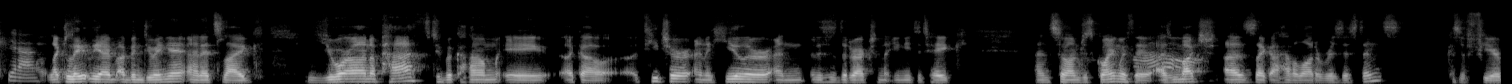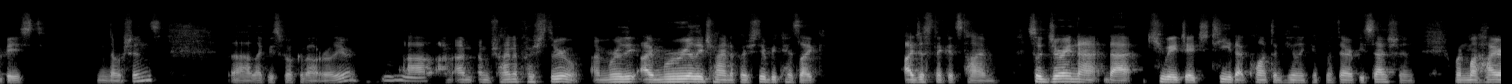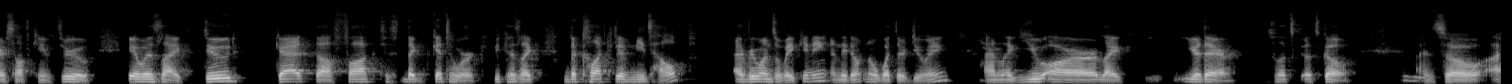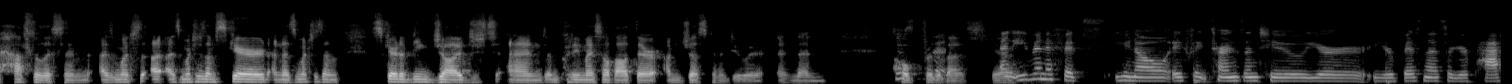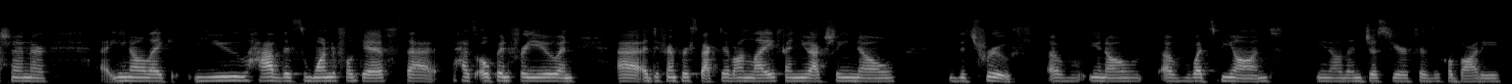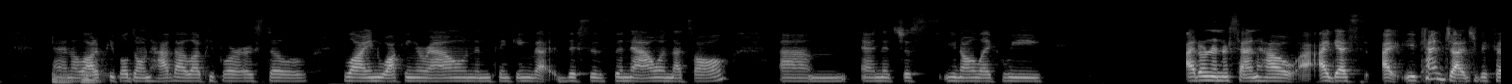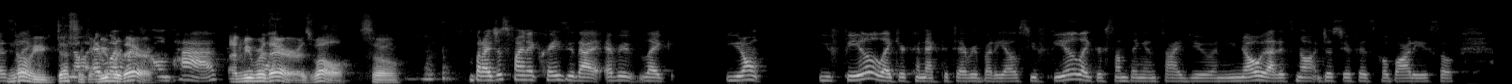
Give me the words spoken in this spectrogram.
Yeah. Uh, like lately I've, I've been doing it and it's like you are on a path to become a like a, a teacher and a healer and this is the direction that you need to take and so i'm just going with it wow. as much as like i have a lot of resistance because of fear-based notions uh, like we spoke about earlier mm-hmm. uh, I'm, I'm trying to push through i'm really i'm really trying to push through because like i just think it's time so during that that qhht that quantum healing hypnotherapy session when my higher self came through it was like dude get the fuck to like get to work because like the collective needs help. Everyone's awakening and they don't know what they're doing and like you are like you're there. So let's let's go. Mm-hmm. and so i have to listen. As much uh, as much as i'm scared and as much as i'm scared of being judged and i'm putting myself out there i'm just going to do it and then just hope for the best. Yeah. and even if it's you know if it turns into your your business or your passion or you know like you have this wonderful gift that has opened for you and uh, a different perspective on life and you actually know the truth of you know of what's beyond you know than just your physical body. And mm-hmm. a lot of people don't have that. A lot of people are still blind walking around and thinking that this is the now and that's all. Um, and it's just you know like we I don't understand how. I guess I you can't judge because no, like, you definitely you know, we were there. own path, and we were but, there as well. So, but I just find it crazy that every like you don't you feel like you're connected to everybody else you feel like there's something inside you and you know that it's not just your physical body so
